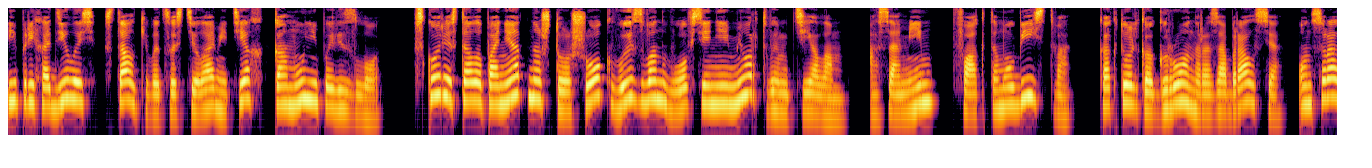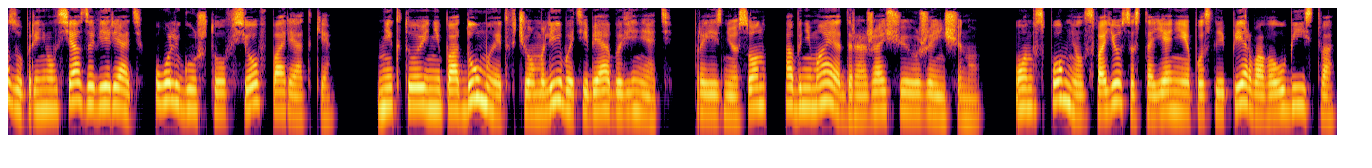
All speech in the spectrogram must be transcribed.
и приходилось сталкиваться с телами тех, кому не повезло. Вскоре стало понятно, что шок вызван вовсе не мертвым телом, а самим фактом убийства. Как только Грон разобрался, он сразу принялся заверять Ольгу, что все в порядке. Никто и не подумает в чем-либо тебя обвинять произнес он, обнимая дрожащую женщину. Он вспомнил свое состояние после первого убийства.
